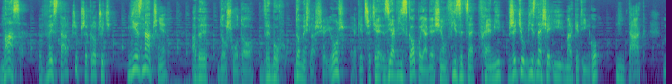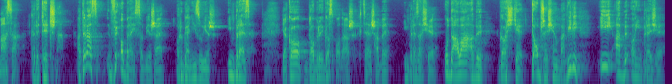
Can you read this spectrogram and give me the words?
masę wystarczy przekroczyć nieznacznie, aby doszło do wybuchu. Domyślasz się już, jakie trzecie zjawisko pojawia się w fizyce, w chemii, w życiu, biznesie i marketingu? Tak, masa krytyczna. A teraz wyobraź sobie, że organizujesz imprezę. Jako dobry gospodarz chcesz, aby impreza się udała, aby goście dobrze się bawili i aby o imprezie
